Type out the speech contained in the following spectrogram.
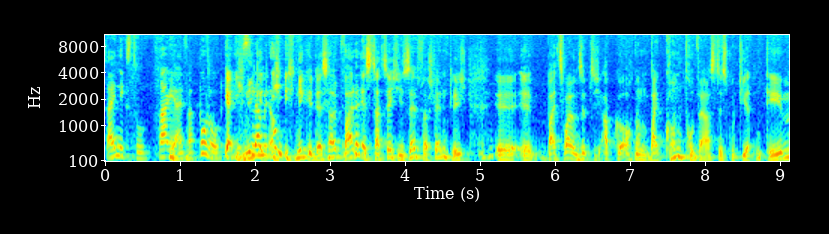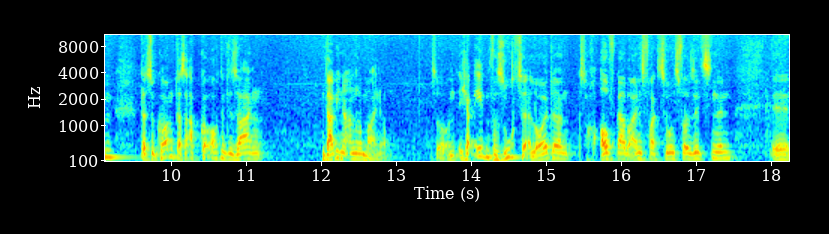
Sei nichts zu. Frage einfach. Bodo. Ja, ich nicke, um? ich, ich nicke, deshalb, weil es tatsächlich selbstverständlich äh, äh bei 72 Abgeordneten bei kontrovers diskutierten Themen dazu kommt, dass Abgeordnete sagen, da habe ich eine andere Meinung. So, und ich habe eben versucht zu erläutern, das ist auch Aufgabe eines Fraktionsvorsitzenden, äh,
